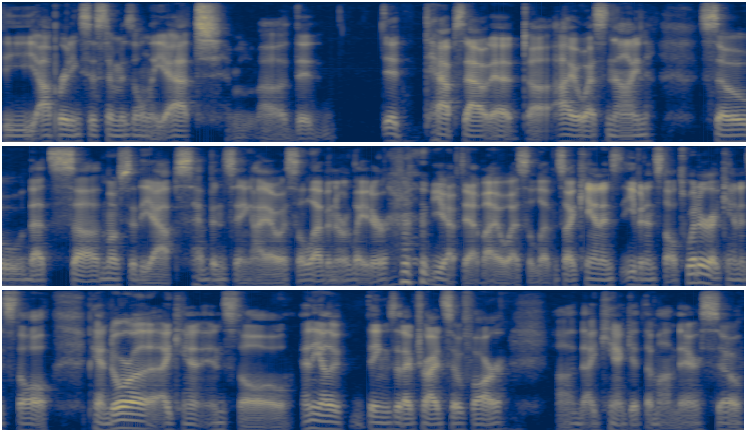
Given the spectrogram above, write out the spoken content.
the operating system is only at uh, the it taps out at uh, iOS 9. So that's uh, most of the apps have been saying iOS 11 or later. you have to have iOS 11. So I can't even install Twitter. I can't install Pandora. I can't install any other things that I've tried so far. Uh, I can't get them on there. So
